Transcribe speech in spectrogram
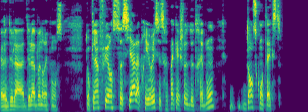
de la de la bonne réponse. Donc l'influence sociale, a priori, ce serait pas quelque chose de très bon dans ce contexte.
